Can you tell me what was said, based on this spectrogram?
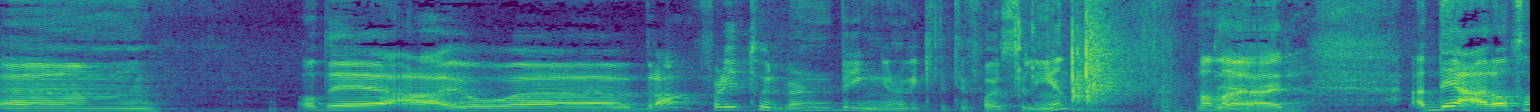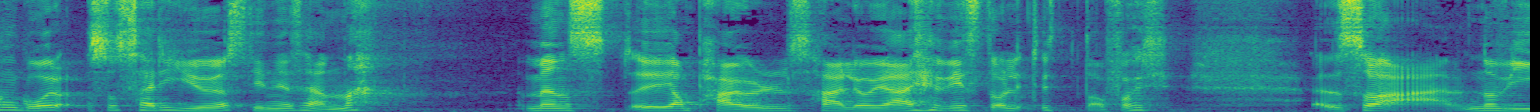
um, Og det er jo uh, bra, fordi Torbjørn bringer noe viktig til forestillingen. Han det er Det er at han går så seriøst inn i scenene. Mens Jan Pauls, Herlig og jeg, vi står litt utafor. Så når vi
